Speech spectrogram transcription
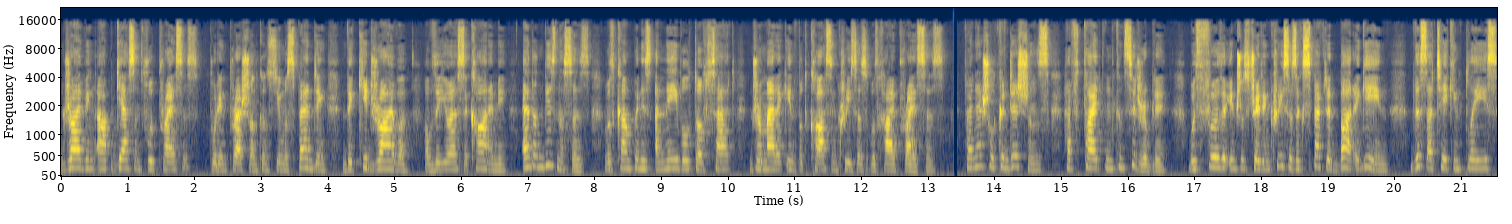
driving up gas and food prices, putting pressure on consumer spending, the key driver of the US economy, and on businesses, with companies unable to offset dramatic input cost increases with high prices. Financial conditions have tightened considerably, with further interest rate increases expected, but again, these are taking place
